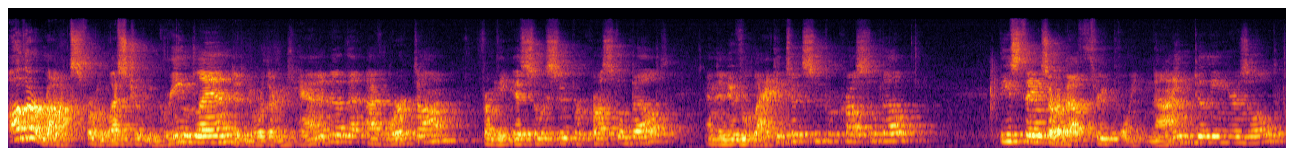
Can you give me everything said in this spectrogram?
Other rocks from western Greenland and northern Canada that I've worked on, from the Isua supracrustal belt and the Nuvvuagittuq supracrustal belt, these things are about 3.9 billion years old.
